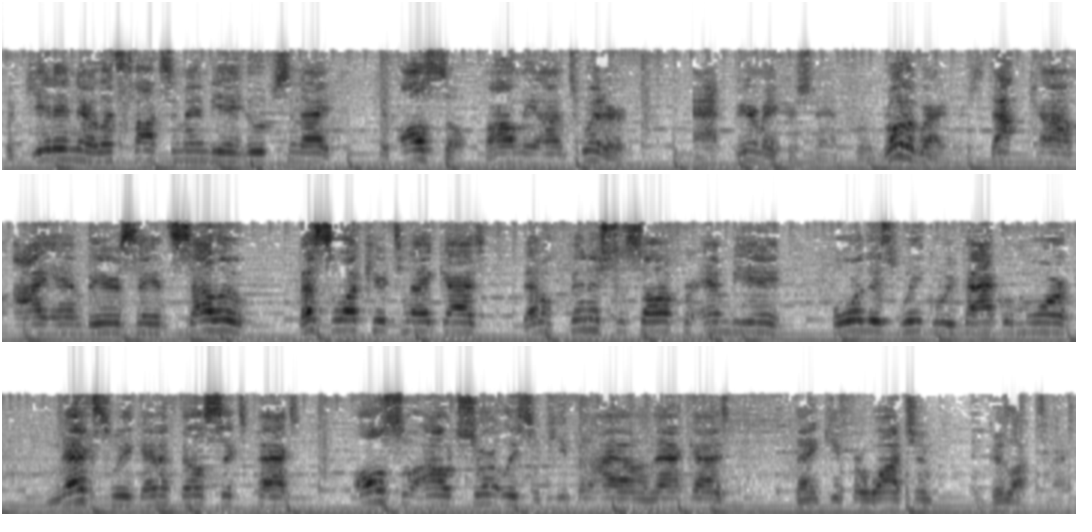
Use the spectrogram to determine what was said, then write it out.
But get in there. Let's talk some NBA hoops tonight. You can also follow me on Twitter at BeerMakersFan for RotoGrinders.com. I am Beer saying salut. Best of luck here tonight, guys. That'll finish us off for NBA for this week. We'll be back with more next week. NFL six packs also out shortly, so keep an eye out on that, guys. Thank you for watching and good luck tonight.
